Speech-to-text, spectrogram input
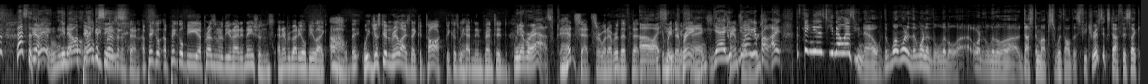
That's the thing, you know. a pig will be Legacies. president then. A pig, a pig will be uh, president of the United Nations, and everybody will be like, "Oh, they, we just didn't realize they could talk because we hadn't invented We never asked. headsets or whatever that that Oh, we I can read their brains." saying. Yeah, you, you know, you're probably. I, the thing is, you know, as you know, the one, one of the one of the little uh, one of the little uh, dust 'em ups with all this futuristic stuff is like.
